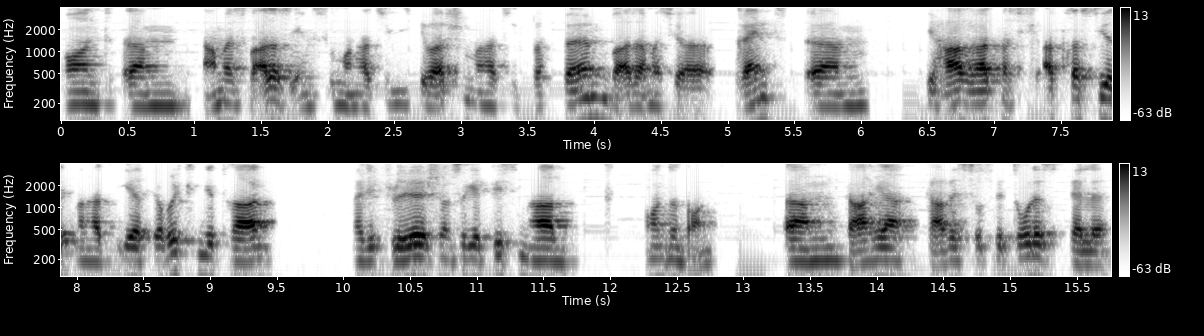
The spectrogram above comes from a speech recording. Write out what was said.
Und ähm, damals war das eben so, man hat sich nicht gewaschen, man hat sich Parfüm, war damals ja Trend. Ähm, die Haare hat man sich abrasiert, man hat eher Perücken getragen, weil die Flöhe schon so gebissen haben und und und. Ähm, daher gab es so viele Todesfälle.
